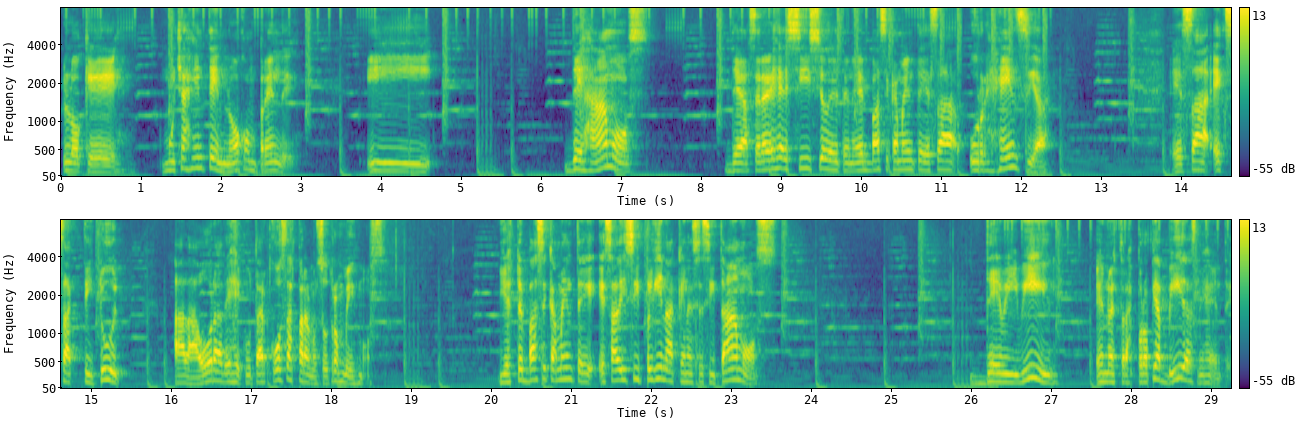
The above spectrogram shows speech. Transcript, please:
lo que mucha gente no comprende. Y dejamos de hacer el ejercicio de tener básicamente esa urgencia, esa exactitud a la hora de ejecutar cosas para nosotros mismos. Y esto es básicamente esa disciplina que necesitamos de vivir en nuestras propias vidas, mi gente.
